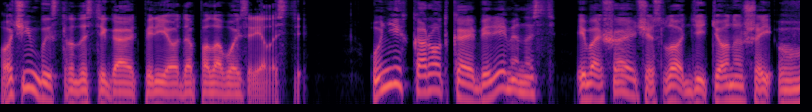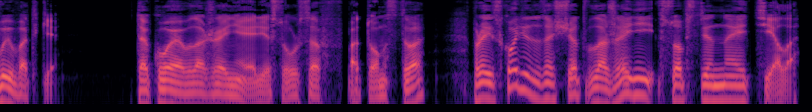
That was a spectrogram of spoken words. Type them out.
очень быстро достигают периода половой зрелости. У них короткая беременность и большое число детенышей в выводке. Такое вложение ресурсов в потомство происходит за счет вложений в собственное тело.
